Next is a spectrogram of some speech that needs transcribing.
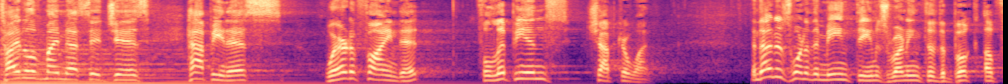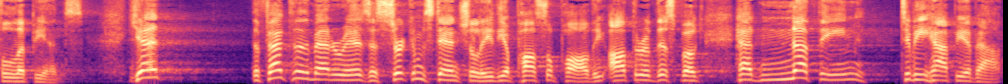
Title of my message is Happiness, Where to Find It, Philippians chapter 1. And that is one of the main themes running through the book of Philippians. Yet, the fact of the matter is, as circumstantially, the apostle Paul, the author of this book, had nothing to be happy about.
